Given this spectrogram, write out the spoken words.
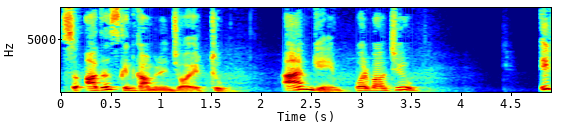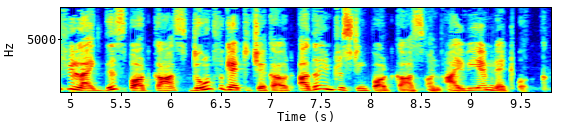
so others can come and enjoy it too. I'm game. What about you? If you like this podcast, don't forget to check out other interesting podcasts on IVM Network.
